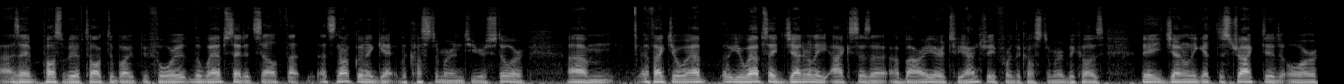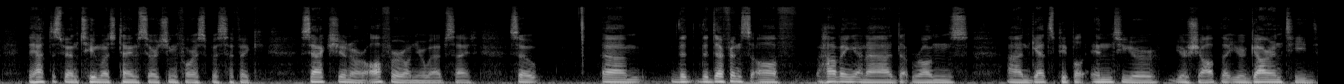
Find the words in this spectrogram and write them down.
as I possibly have talked about before, the website itself that that's not going to get the customer into your store. Um, in fact, your web your website generally acts as a, a, barrier to entry for the customer because they generally get distracted or they have to spend too much time searching for a specific section or offer on your website. So, um, the the difference of having an ad that runs and gets people into your, your shop, that you're guaranteed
